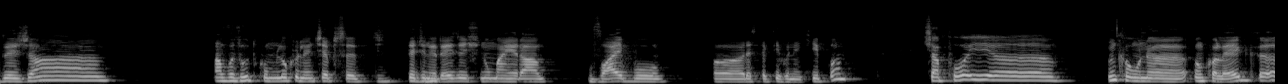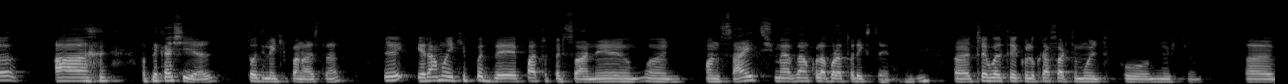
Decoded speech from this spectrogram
deja am văzut cum lucrurile încep să degenereze și nu mai era vibe-ul uh, respectiv în echipă. Și apoi uh, încă un, uh, un coleg uh, a, a plecat și el, tot din echipa noastră. Eram o echipă de patru persoane uh, on-site și mai aveam colaboratori externi. Uh-huh. Uh, Travel lucra foarte mult cu, nu știu, uh,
